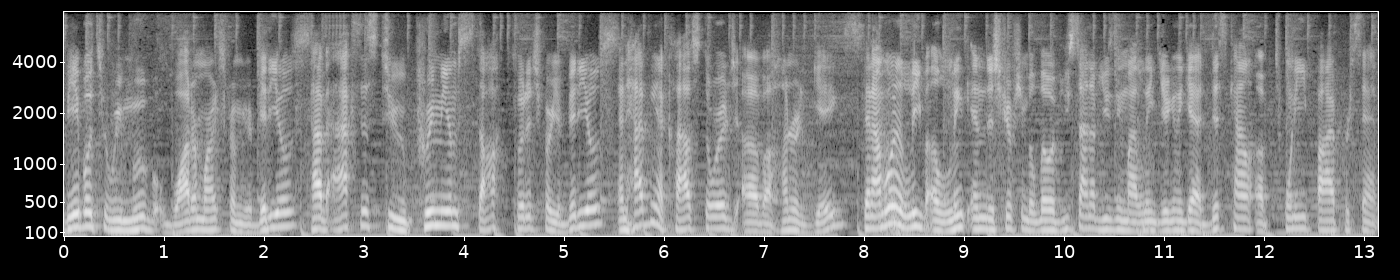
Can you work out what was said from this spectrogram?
be able to remove watermarks from your videos, have access to premium stock footage for your videos, and having a cloud storage of 100 gigs, then I'm going to leave a link in the description below. If you sign up using my link, you're going to get a discount of 25%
